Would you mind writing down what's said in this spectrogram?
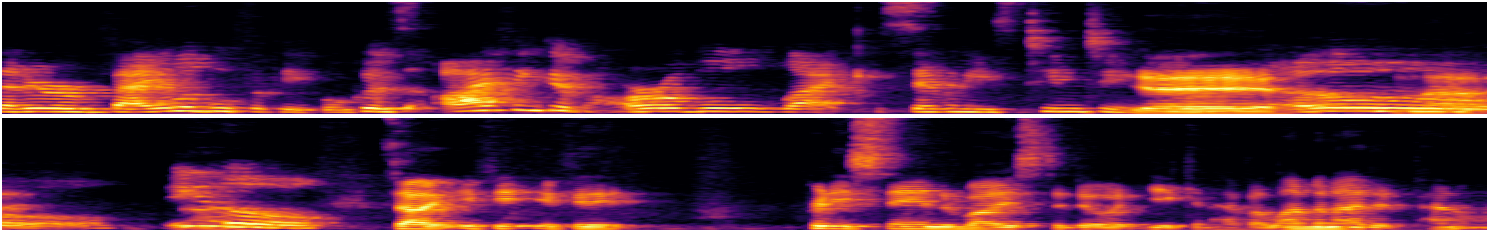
that are available for people? Because I think of horrible, like, 70s tinting. Yeah. Oh, No. ew. So if you if you pretty standard ways to do it, you can have a laminated panel.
